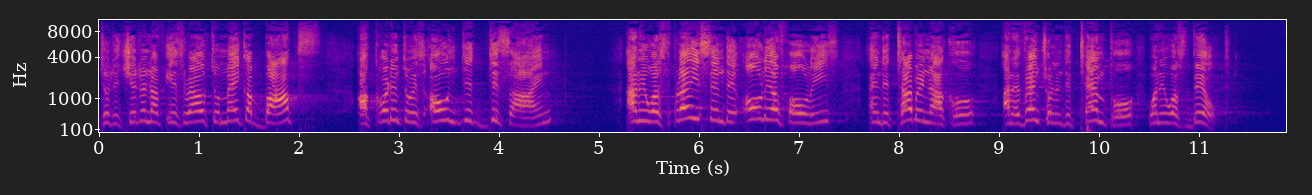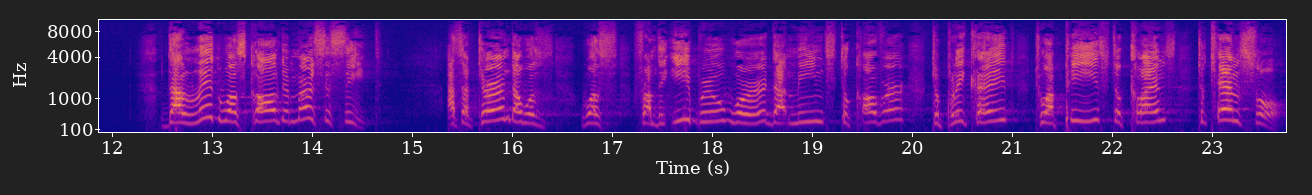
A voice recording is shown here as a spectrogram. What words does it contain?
to the children of Israel to make a box according to his own de- design, and it was placed in the Holy of Holies in the tabernacle and eventually in the temple when it was built. The lid was called the mercy seat, as a term that was, was from the Hebrew word that means to cover, to placate, to appease, to cleanse, to cancel.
